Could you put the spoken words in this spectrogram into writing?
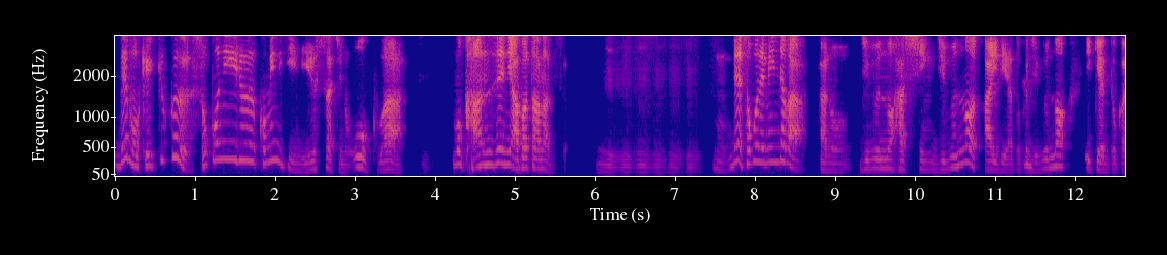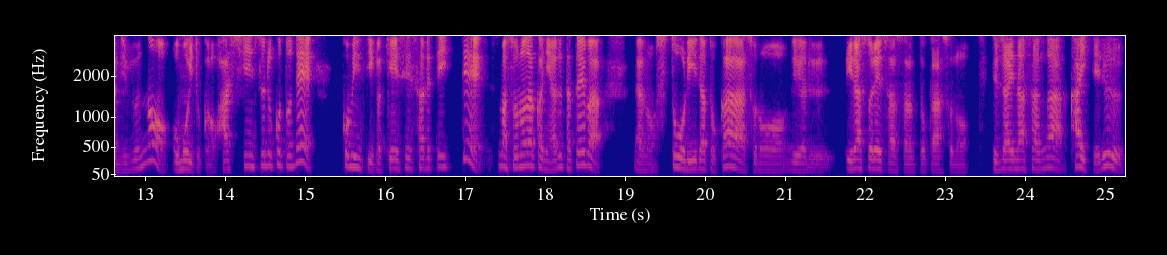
ん。でも結局、そこにいるコミュニティにいる人たちの多くは、もう完全にアバターなんですよ。うんうんうんうんうんうん。うんで、そこでみんながあの自分の発信、自分のアイディアとか、うん自分の意見とか、自分の思いとかを発信することで、コミュニティが形成されていって、まあ、その中にある、例えばあのストーリーだとか、そのいわゆるイラストレーサーさんとか、そのデザイナーさんが書いてる、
